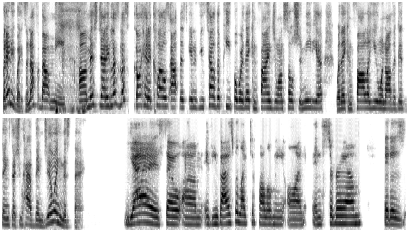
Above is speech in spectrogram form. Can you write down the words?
But anyways, enough about me. Uh, Miss Jenny, let's let's go ahead and close out this interview. Tell the people where they can find you on social media, where they can follow you, and all the good things that you have been doing, Miss Thing. Yes. So um, if you guys would like to follow me on Instagram, it is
